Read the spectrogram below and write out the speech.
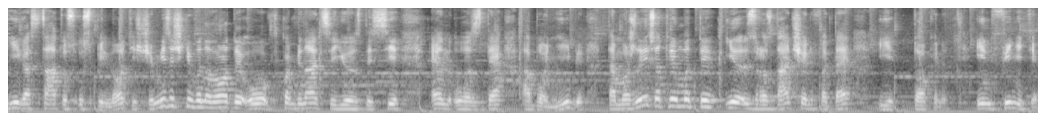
Гіга статус у спільноті, щомісячні винагороди у в комбінації USDC, NUSD або NIBI та можливість отримати і з роздачі NFT і токени. Infinity.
